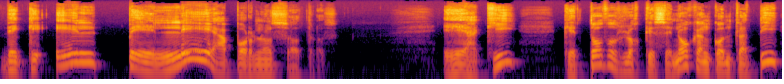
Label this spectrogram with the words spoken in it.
de que Él pelea por nosotros. He aquí que todos los que se enojan contra ti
